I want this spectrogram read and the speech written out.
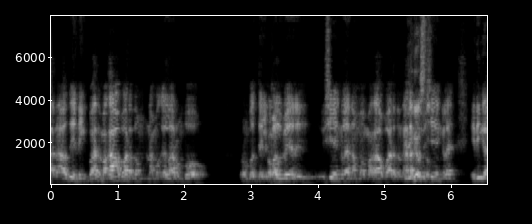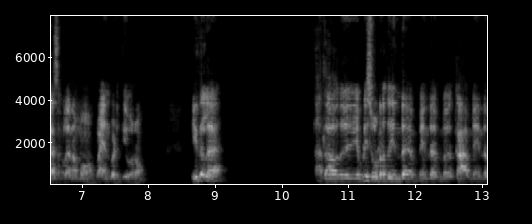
அதாவது இன்னைக்கு பார்த்த மகாபாரதம் நமக்கெல்லாம் ரொம்ப ரொம்ப தெளி ஆமா. பல்வேறு விஷயங்களை நம்ம மகாபாரதம் நடந்த. விஷயங்களை இதிகாசங்களை நம்ம பயன்படுத்தி வரோம் இதுல அதாவது எப்படி சொல்றது இந்த இந்த இந்த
